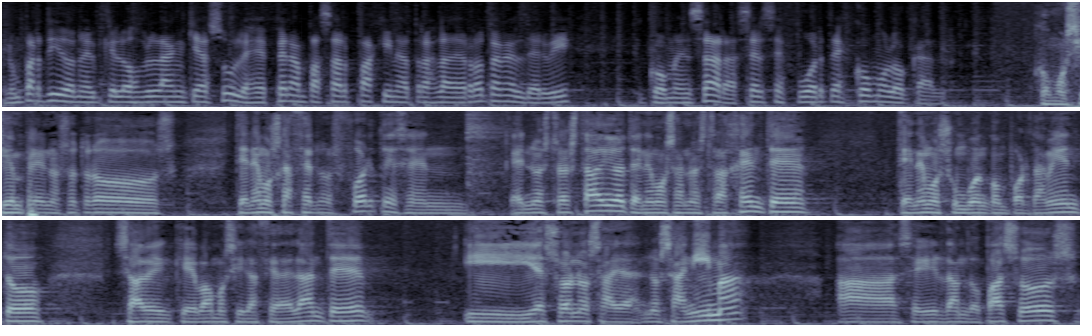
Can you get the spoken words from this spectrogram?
en un partido en el que los blanquiazules esperan pasar página tras la derrota en el derby y comenzar a hacerse fuertes como local. Como siempre, nosotros tenemos que hacernos fuertes en, en nuestro estadio, tenemos a nuestra gente, tenemos un buen comportamiento, saben que vamos a ir hacia adelante y eso nos, nos anima a seguir dando pasos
